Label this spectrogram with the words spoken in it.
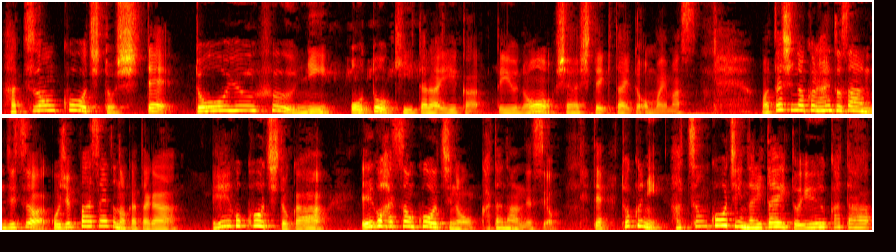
発音コーチとしてどういうふうに音を聞いたらいいかっていうのをシェアしていきたいと思います。私のクライアントさん、実は50%の方が英語コーチとか英語発音コーチの方なんですよ。で、特に発音コーチになりたいという方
